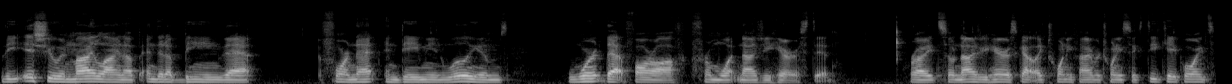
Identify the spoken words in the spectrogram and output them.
the issue in my lineup ended up being that Fournette and Damien Williams weren't that far off from what Najee Harris did. Right? So Najee Harris got like 25 or 26 DK points.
